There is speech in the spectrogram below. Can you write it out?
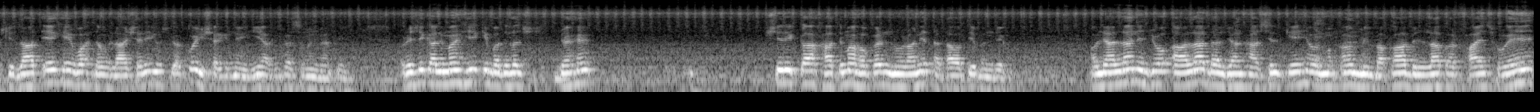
اس کی ذات ایک ہے وحد اللہ شریک، اس کا کوئی شرک نہیں، یہ حقیقت سمجھ میں آتی ہے۔ اور اسی کلمہ ہی کی بدلت جو ہے شرک کا خاتمہ ہو کر نورانیت عطا ہوتی ہے بندے کو۔ اور اللہ نے جو اعلیٰ درجات حاصل کیے ہیں اور مقام میں بقا بلّہ پر فائز ہوئے ہیں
